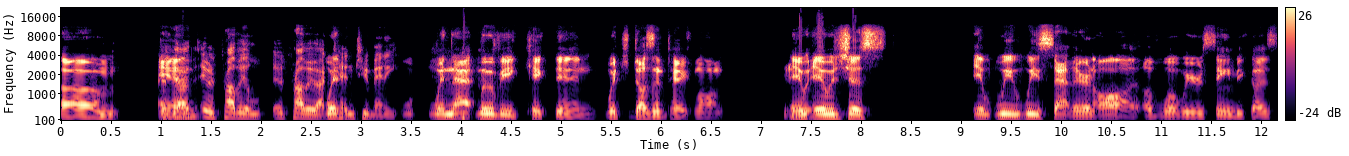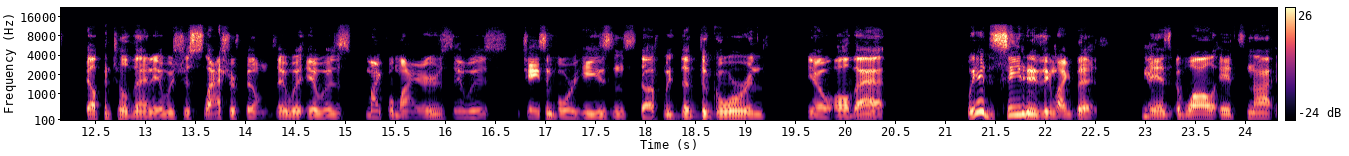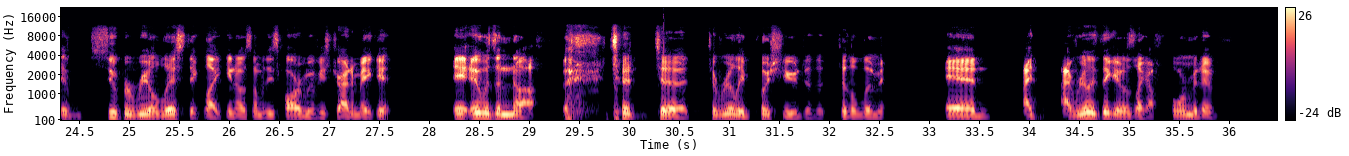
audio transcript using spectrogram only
Um, and it was probably it was probably about Wait. ten too many. when that movie kicked in, which doesn't take long, it it was just it we we sat there in awe of what we were seeing because up until then it was just slasher films. It was it was Michael Myers, it was Jason Voorhees and stuff with the the gore and you know all that. We hadn't seen anything like this. As while it's not uh, super realistic, like you know some of these horror movies try to make it, it, it was enough to to to really push you to the to the limit. And I I really think it was like a formative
